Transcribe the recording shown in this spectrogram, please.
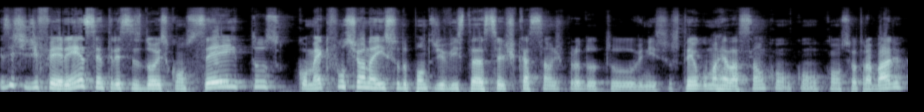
Existe diferença entre esses dois conceitos? Como é que funciona isso do ponto de vista certificação de produto, Vinícius? Tem alguma relação com, com, com o seu trabalho?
